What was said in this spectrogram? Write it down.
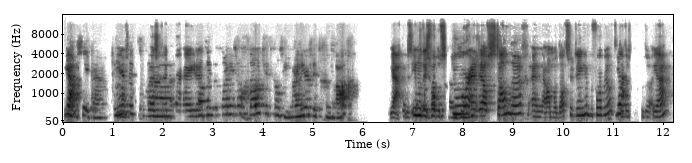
Ja, zeker. Hier zit, eh, kwetsbaarheden. dat is gewoon niet zo groot je het kan zien, maar hier zit gedrag. Ja, dus iemand is bijvoorbeeld stoer en zelfstandig en allemaal dat soort dingen bijvoorbeeld. Ja. Dat is, ja?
